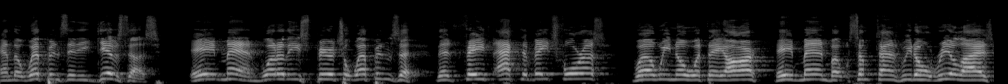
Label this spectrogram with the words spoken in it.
and the weapons that He gives us. Amen. What are these spiritual weapons uh, that faith activates for us? Well, we know what they are. Amen. But sometimes we don't realize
